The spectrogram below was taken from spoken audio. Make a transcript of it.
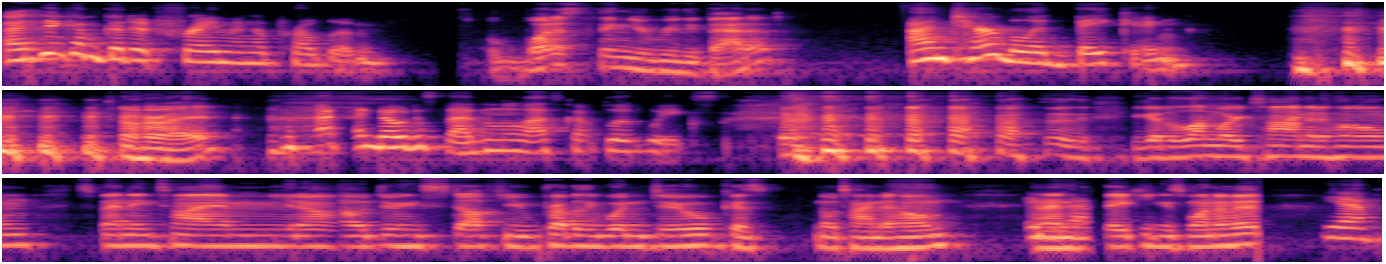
I think I'm good at framing a problem what is the thing you're really bad at? I'm terrible at baking. All right. I noticed that in the last couple of weeks. you got a lot more time at home, spending time, you know, doing stuff you probably wouldn't do because no time at home. And exactly. then baking is one of it. Yeah,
